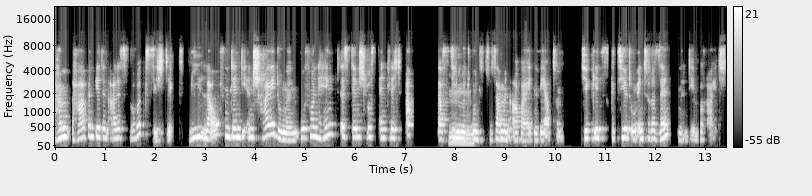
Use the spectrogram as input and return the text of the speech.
haben, haben wir denn alles berücksichtigt? Wie laufen denn die Entscheidungen? Wovon hängt es denn schlussendlich ab, dass die mhm. mit uns zusammenarbeiten werden? Hier geht es gezielt um Interessenten in dem Bereich.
